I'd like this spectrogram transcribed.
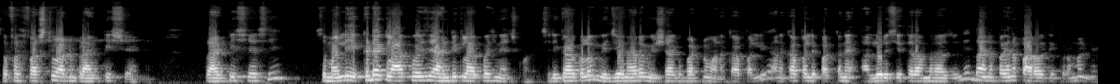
సో ఫస్ట్ ఫస్ట్ వాటిని ప్రాక్టీస్ చేయండి. ప్రాక్టీస్ చేసి సో మళ్ళీ ఇక్కడే క్లాక్ వైజ్ యాంటీ క్లాక్ వైజ్ నేర్చుకోండి. శ్రీకాకుళం విజయనగరం విశాఖపట్నం అనకాపల్లి. అనకాపల్లి పక్కనే అల్లూరి సీతారామరాజు ఉంది. దానిపైన పార్వతీపురం అని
